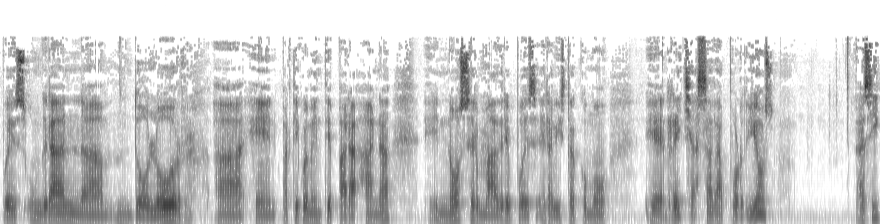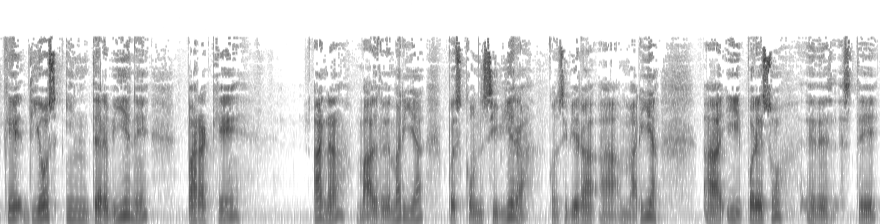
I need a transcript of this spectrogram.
pues un gran ah, dolor, uh, en, particularmente para Ana, eh, no ser madre, pues era vista como eh, rechazada por Dios. Así que Dios interviene para que Ana, madre de María, pues concibiera, concibiera a María. Ah, y por eso eh, este,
